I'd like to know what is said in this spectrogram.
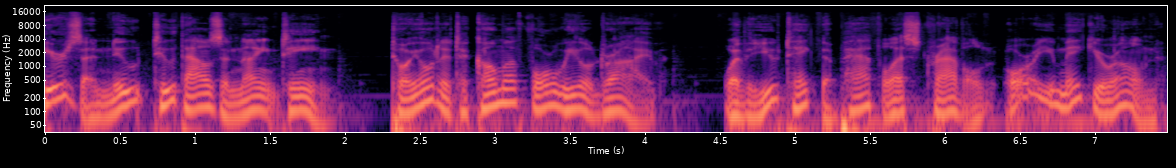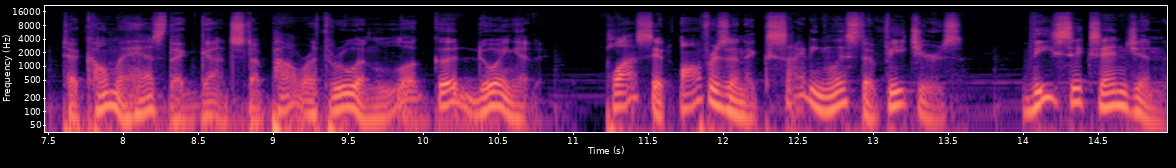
Here's a new 2019 Toyota Tacoma four-wheel drive. Whether you take the path less traveled or you make your own, Tacoma has the guts to power through and look good doing it. Plus, it offers an exciting list of features. V6 engine,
